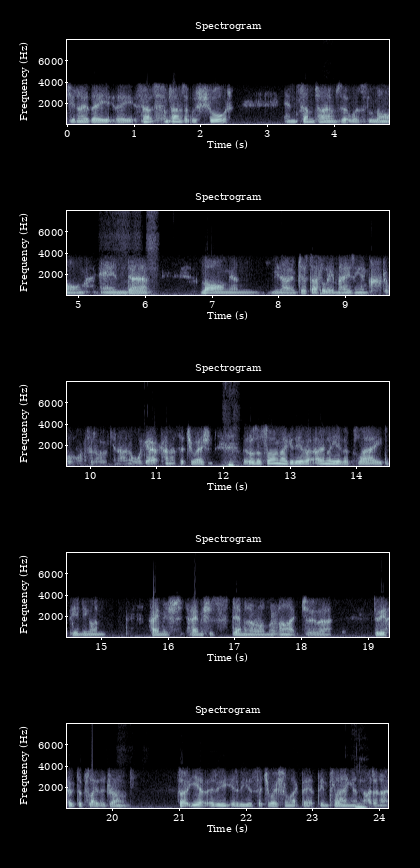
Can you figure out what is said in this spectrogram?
you know, they, they sometimes it was short and sometimes it was long and uh, long and, you know, just utterly amazing, incredible, sort of, you know, in a wig out kind of situation. it was a song they could ever only ever play depending on Hamish Hamish's stamina on the night to uh, to be able to play the drums. So yeah, it'd be, it'd be a situation like that. Then playing in yeah. I don't know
